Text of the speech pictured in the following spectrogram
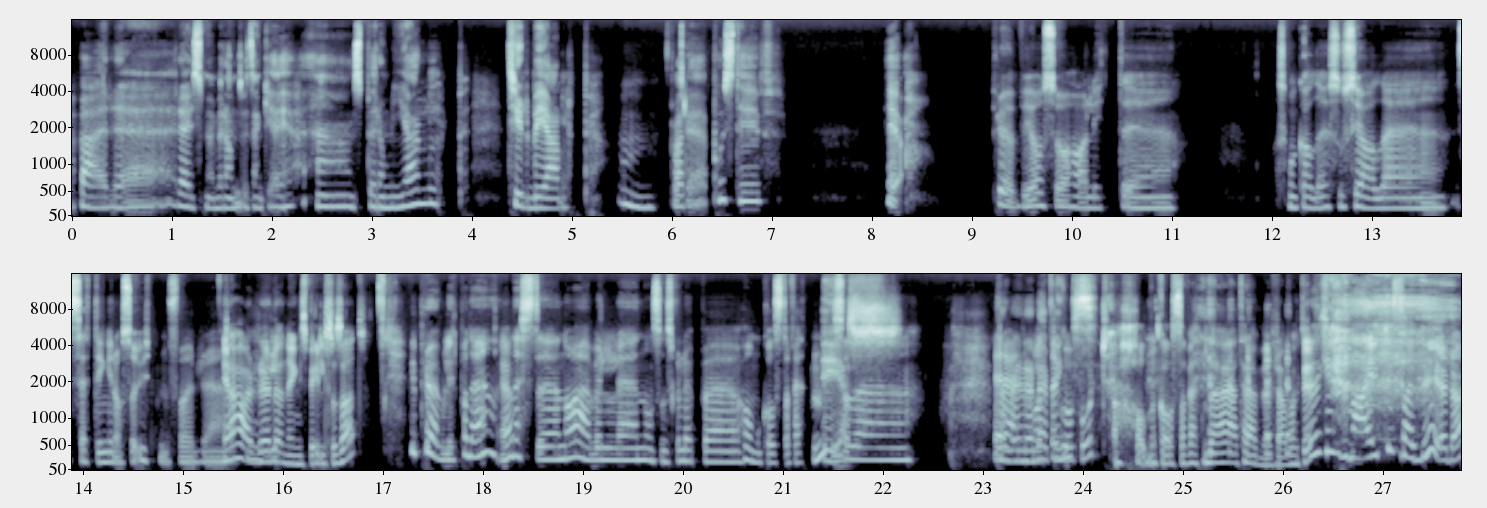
Være eh, raus med hverandre, tenker jeg. Eh, spørre om hjelp. Tilby hjelp. Mm. Være positiv. Ja. prøver vi også å ha litt eh, hva skal man kalle det, sosiale settinger også utenfor Ja, Har dere lønningsspill så satt? Vi prøver litt på det. Ja. Neste nå er vel noen som skal løpe Holmenkollstafetten. Yes. Så det, jeg regner med at det går fort. Åh, Holmenkollstafetten, det har jeg traume fra, faktisk. Nei, ikke si det, da!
